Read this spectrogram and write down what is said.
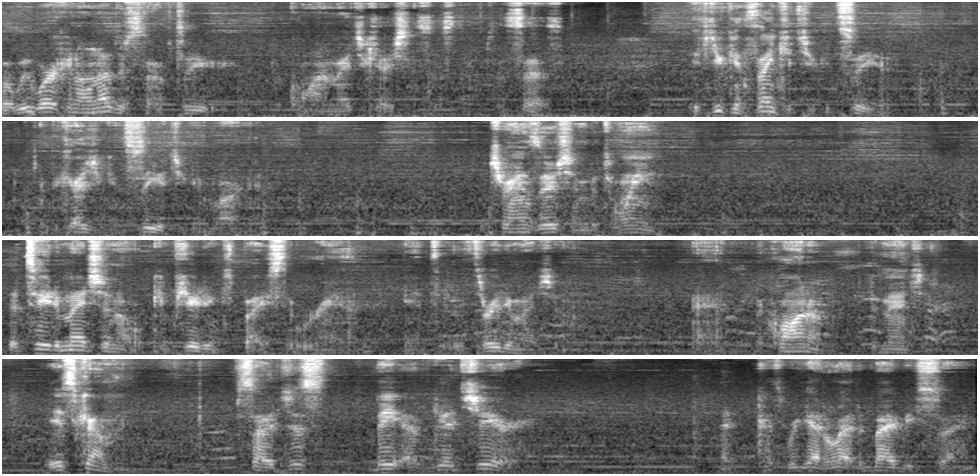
But we're working on other stuff too. The Quantum education systems. It says, if you can think it, you can see it. And because you can see it, you can learn it. The transition between the two-dimensional computing space that we're in into the three-dimensional and the quantum dimension is coming. So just be of good cheer because we got to let the baby sing.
